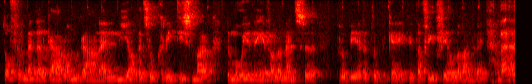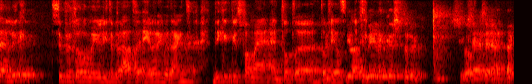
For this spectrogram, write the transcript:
toffer met elkaar omgaan. En niet altijd zo kritisch, maar de mooie dingen van de mensen proberen te bekijken. Dat vind ik veel belangrijker. Bart en Luc, super tof om met jullie te praten. Heel erg bedankt. Dikke kus van mij en tot, uh, tot heel snel. Virtuele kus terug. Succes, hè. Dag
